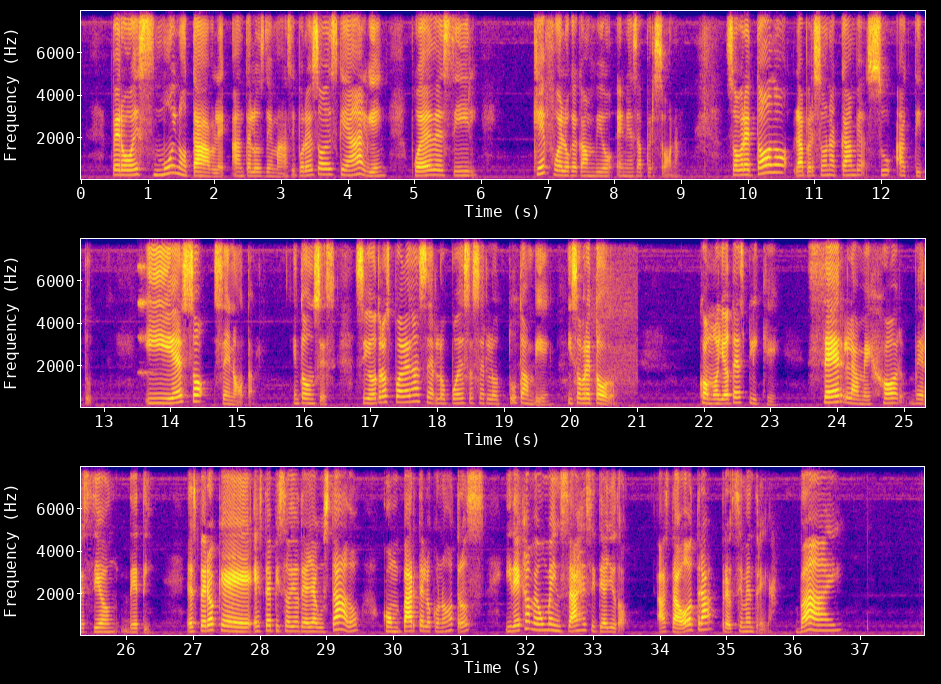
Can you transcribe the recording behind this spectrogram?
Pero es muy notable ante los demás y por eso es que alguien puede decir qué fue lo que cambió en esa persona. Sobre todo, la persona cambia su actitud. Y eso se nota. Entonces, si otros pueden hacerlo, puedes hacerlo tú también. Y sobre todo, como yo te expliqué, ser la mejor versión de ti. Espero que este episodio te haya gustado, compártelo con otros y déjame un mensaje si te ayudó. Hasta otra próxima entrega. Bye.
